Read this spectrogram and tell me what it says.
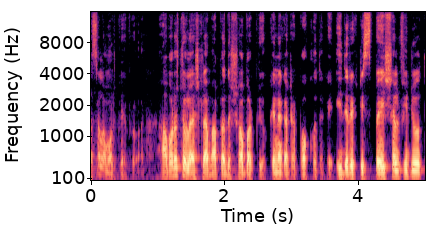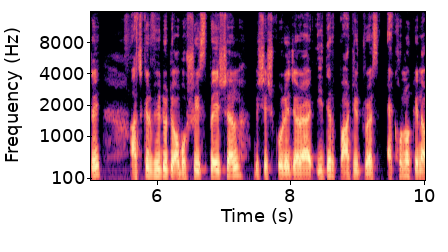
আসসালামু আলাইকুম এভরিওয়ান আবারও চলে আসলাম আপনাদের সবার প্রিয় কেনাকাটার পক্ষ থেকে। ঈদের একটি স্পেশাল ভিডিওতে। আজকের ভিডিওটি অবশ্যই স্পেশাল বিশেষ করে যারা ঈদের পার্টি ড্রেস এখনও কেনা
